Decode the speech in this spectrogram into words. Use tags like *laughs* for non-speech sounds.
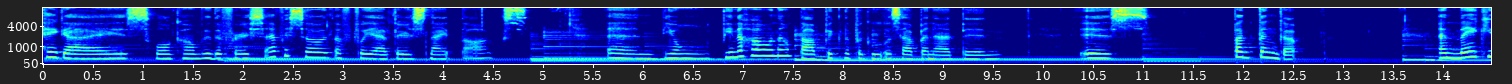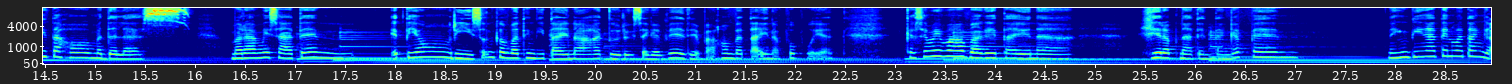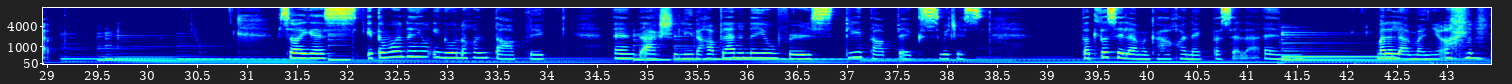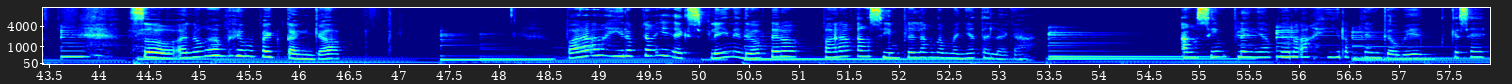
Hey guys! Welcome to the first episode of Puyaters Night Talks. And yung pinakaunang topic na pag-uusapan natin is pagtanggap. And nakikita ko madalas, marami sa atin, ito yung reason kung ba't hindi tayo nakakatulog sa gabi, di ba? Kung ba't tayo napupuyat. Kasi may mga bagay tayo na hirap natin tanggapin, na hindi natin matanggap. So, I guess, ito muna yung inuna kong topic. And actually, nakaplano na yung first three topics, which is, tatlo sila, magkakakonekta sila. And, malalaman nyo. *laughs* so, ano nga ba yung pagtanggap? Parang ang hirap niyang i-explain eh, di ba? Pero, parang ang simple lang naman niya talaga. Ang simple niya, pero ang hirap niyang gawin. Kasi,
